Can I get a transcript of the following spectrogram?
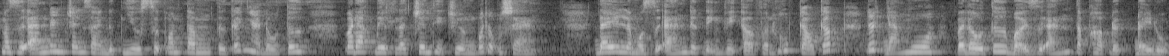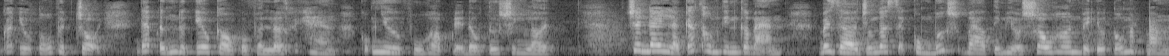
mà dự án đang tranh giành được nhiều sự quan tâm từ các nhà đầu tư và đặc biệt là trên thị trường bất động sản. Đây là một dự án được định vị ở phân khúc cao cấp, rất đáng mua và đầu tư bởi dự án tập hợp được đầy đủ các yếu tố vượt trội, đáp ứng được yêu cầu của phần lớn khách hàng cũng như phù hợp để đầu tư sinh lời. Trên đây là các thông tin cơ bản. Bây giờ chúng ta sẽ cùng bước vào tìm hiểu sâu hơn về yếu tố mặt bằng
